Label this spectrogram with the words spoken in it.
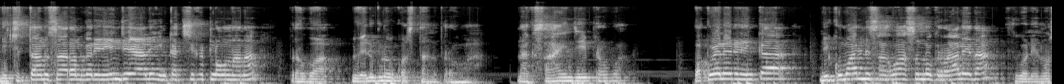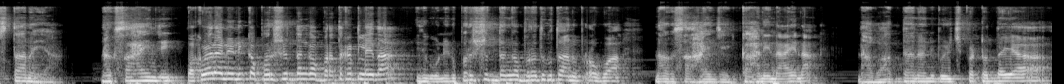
నీ చిత్తానుసారంగా నేను ఏం చేయాలి? ఇంకా చీకట్లో ఉన్నానా? ప్రభా వెలుగులోకి వస్తాను ప్రభా. నాకు సహాయం చేయి ప్రభా. ఒకవేళ నేను ఇంకా నీ కుమారుని సహవాసంలోకి రాలేదా? ఇదిగో నేను వస్తానయ్యా. నాకు సహాయం చేయి. ఒకవేళ నేను ఇంకా పరిశుద్ధంగా బ్రతకట్లేదా? ఇదిగో నేను పరిశుద్ధంగా బ్రతుకుతాను ప్రభా. నాకు సహాయం చేయి. కానీ నాయన నా వాగ్దానాన్ని విడిచిపెట్టొద్దయ్యా.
